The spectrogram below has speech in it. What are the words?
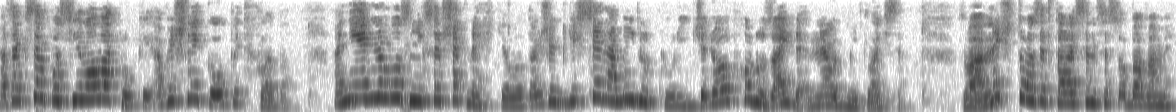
a tak jsem posílala kluky, aby šli koupit chleba. Ani jednomu z nich se však nechtělo, takže když se nabídl tulík, že do obchodu zajde, neodmítla jsem. Zvládneš to? Zeptala jsem se s obavami.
